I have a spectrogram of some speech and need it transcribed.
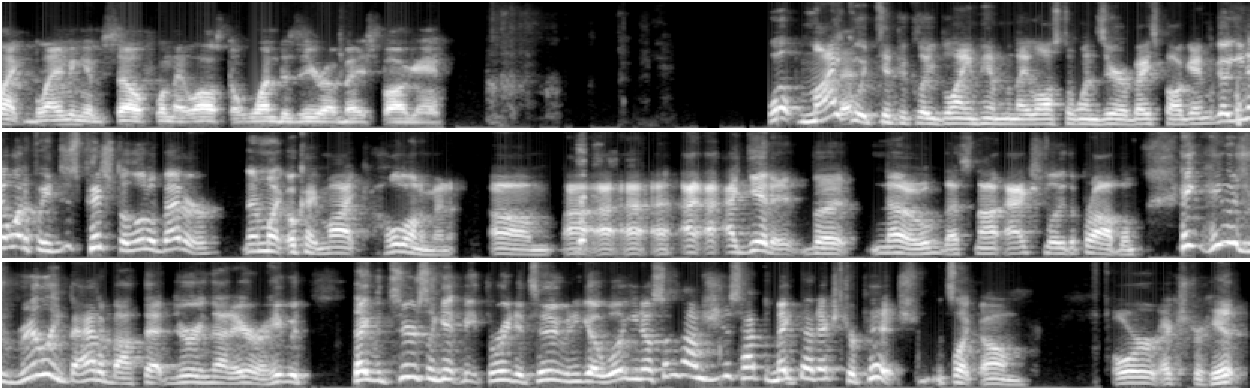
like blaming himself when they lost a one to zero baseball game. Well, Mike would typically blame him when they lost a 1-0 baseball game. We go, you know what? If we just pitched a little better, then I'm like, okay, Mike, hold on a minute. Um, I, I, I, I, get it, but no, that's not actually the problem. He, he was really bad about that during that era. He would they would seriously get beat three to two, and he go, well, you know, sometimes you just have to make that extra pitch. It's like um, or extra hit,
